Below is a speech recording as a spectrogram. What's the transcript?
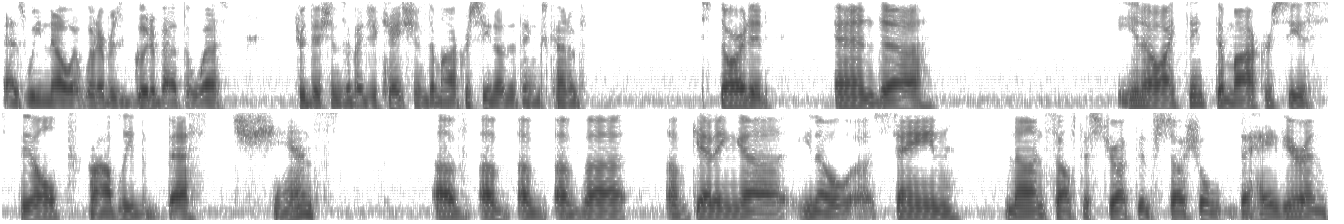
as we know it, whatever's good about the West, traditions of education, democracy, and other things kind of started. And, uh, you know, I think democracy is still probably the best chance of of of of uh, of getting uh, you know sane, non self destructive social behavior and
